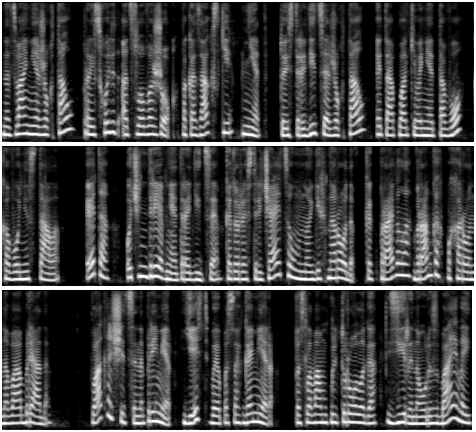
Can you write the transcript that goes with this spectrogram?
Название жоктау происходит от слова жок, по-казахски «нет». То есть традиция жоктау — это оплакивание того, кого не стало. Это очень древняя традиция, которая встречается у многих народов, как правило, в рамках похоронного обряда. Плакальщицы, например, есть в эпосах Гомера. По словам культуролога Зиры Наурызбаевой,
